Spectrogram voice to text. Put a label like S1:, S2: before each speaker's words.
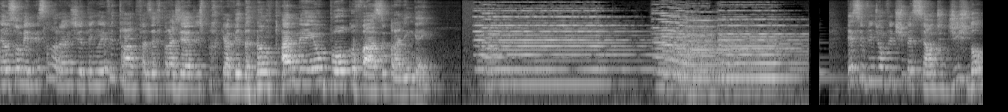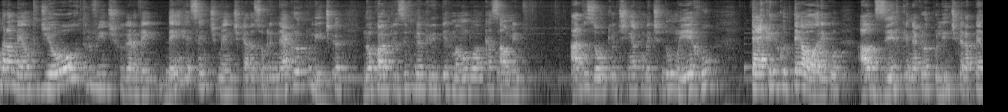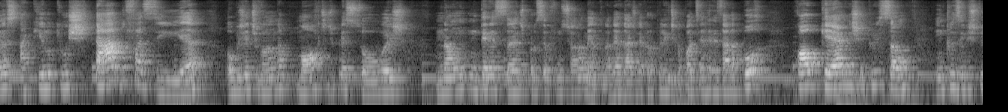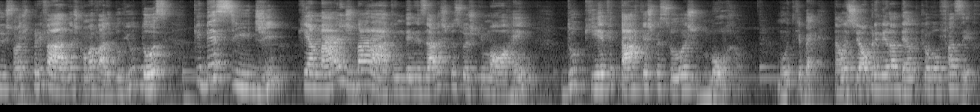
S1: eu sou Melissa Lorange e eu tenho evitado fazer tragédias porque a vida não tá nem um pouco fácil pra ninguém. Esse vídeo é um vídeo especial de desdobramento de outro vídeo que eu gravei bem recentemente, que era sobre necropolítica, no qual inclusive meu querido irmão Luan Cassal me avisou que eu tinha cometido um erro técnico teórico ao dizer que necropolítica era apenas aquilo que o Estado fazia objetivando a morte de pessoas não interessantes para o seu funcionamento. Na verdade, a necropolítica pode ser realizada por qualquer instituição, inclusive instituições privadas, como a Vale do Rio Doce, que decide que é mais barato indenizar as pessoas que morrem do que evitar que as pessoas morram. Muito que bem. Então esse é o primeiro adendo que eu vou fazer.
